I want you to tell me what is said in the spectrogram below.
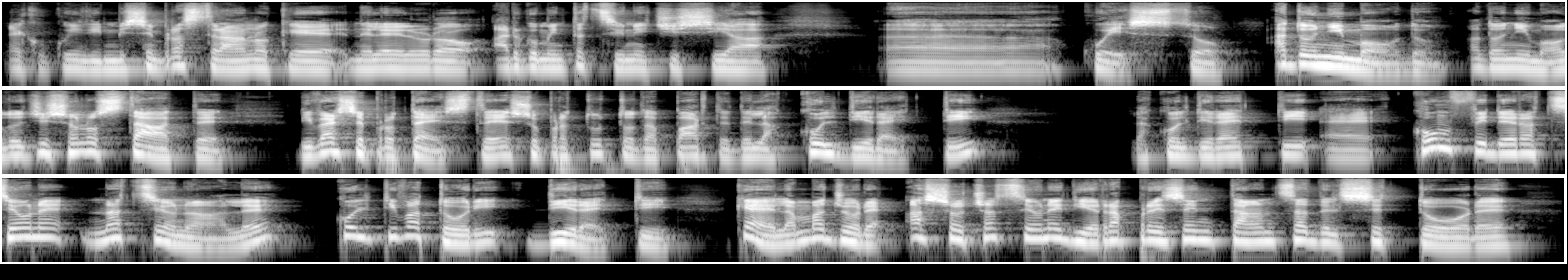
Ecco, quindi mi sembra strano che nelle loro argomentazioni ci sia uh, questo. Ad ogni modo, ad ogni modo, ci sono state diverse proteste, soprattutto da parte della Coldiretti. La Coldiretti è Confederazione Nazionale Coltivatori Diretti che è la maggiore associazione di rappresentanza del settore,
